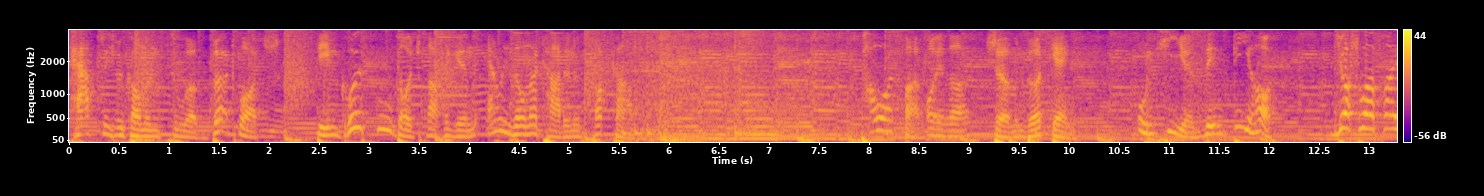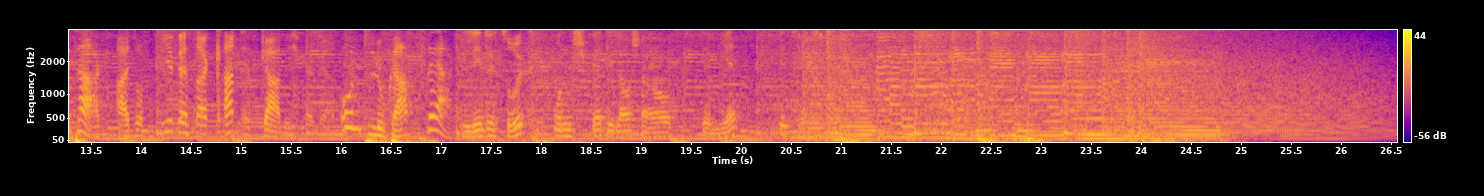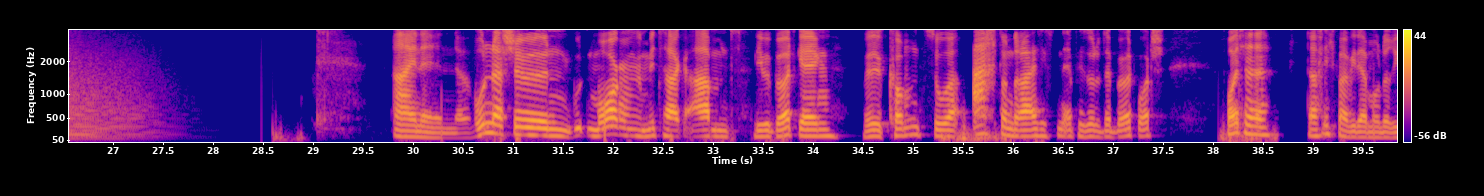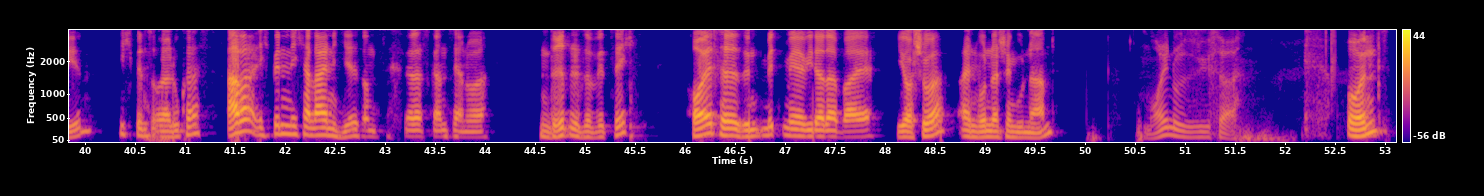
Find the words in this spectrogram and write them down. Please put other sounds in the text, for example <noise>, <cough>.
Herzlich willkommen zur Birdwatch, dem größten deutschsprachigen Arizona Cardinals Podcast. Powered by eurer German Bird Gang. Und hier sind die Hosts Joshua Freitag Also viel besser kann es gar nicht mehr werden. und Lukas Frerk. Lehnt euch zurück und sperrt die Lauscher auf, denn jetzt geht's los. Einen wunderschönen guten Morgen, Mittag, Abend, liebe Bird Gang. Willkommen zur 38. Episode der Birdwatch. Heute darf ich mal wieder moderieren. Ich bin's, euer Lukas. Aber ich bin nicht alleine hier, sonst wäre das Ganze ja nur ein Drittel so witzig. Heute sind mit mir wieder dabei Joshua. Einen wunderschönen guten Abend. Moin, du Süßer. Und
